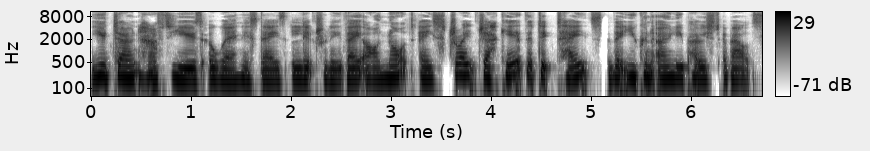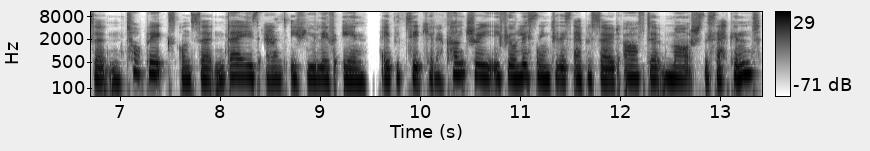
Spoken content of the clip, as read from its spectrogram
you don't have to use awareness days literally. They are not a straitjacket that dictates that you can only post about certain topics on certain days. And if you live in a particular country, if you're listening to this episode after March the 2nd,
